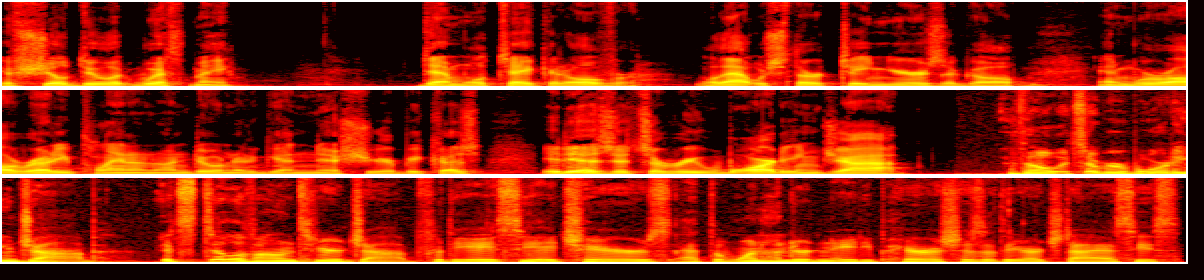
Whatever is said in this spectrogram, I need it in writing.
If she'll do it with me, then we'll take it over. Well, that was 13 years ago and we're already planning on doing it again this year because it is it's a rewarding job though it's a rewarding job it's still a volunteer job for the ACA chairs at the 180 parishes of the Archdiocese.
